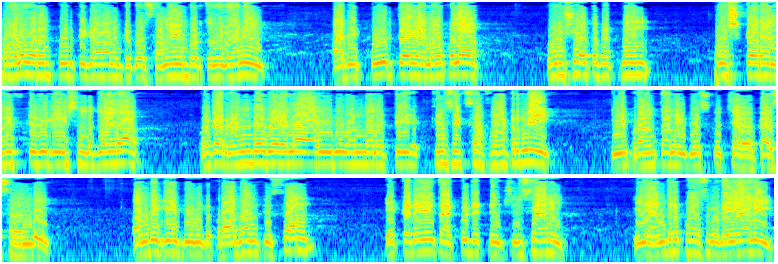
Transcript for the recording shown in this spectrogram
పోలవరం పూర్తి కావాలంటే కొంచెం సమయం పడుతుంది కానీ అది పూర్తయ్యే లోపల పురుషోత్తపట్నం పుష్కర లిఫ్ట్ ఇరిగేషన్ల ద్వారా ఒక రెండు వేల ఐదు వందల క్యూసెక్స్ ఆఫ్ వాటర్ని ఈ ప్రాంతానికి తీసుకొచ్చే అవకాశం ఉంది. అందుకే దీనికి ప్రాధాన్యత ఇస్తాం. ఎక్కడైతే అక్విడెట్ నేను చూశాను. ఈ అండర్ పాస్ కూడా వేయాలి.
